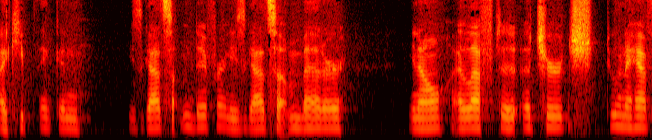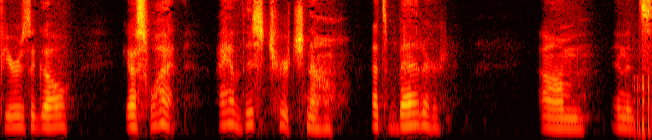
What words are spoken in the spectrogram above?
I keep thinking He's got something different. He's got something better. You know, I left a, a church two and a half years ago. Guess what? I have this church now. That's better. Um, and it's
